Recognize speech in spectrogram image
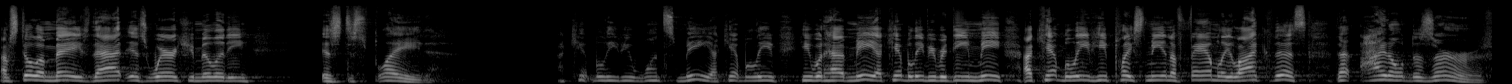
I'm still amazed. That is where humility is displayed. I can't believe he wants me. I can't believe he would have me. I can't believe he redeemed me. I can't believe he placed me in a family like this that I don't deserve.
